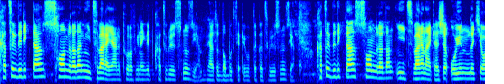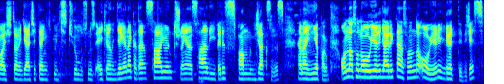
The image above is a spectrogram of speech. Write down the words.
katıl dedikten sonradan itibaren yani profiline gidip katılıyorsunuz ya ya da double tap yapıp da katılıyorsunuz ya. Katıl dedikten sonradan itibaren arkadaşlar oyundaki o açıdan gerçekten gitmek istiyor musunuz? Ekrana gelene kadar sağ yön tuşuna yani sağ D-pad'e spamlayacaksınız. Hemen yapalım. Ondan sonra o uyarı geldikten sonra da o uyarıyı reddedeceğiz.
